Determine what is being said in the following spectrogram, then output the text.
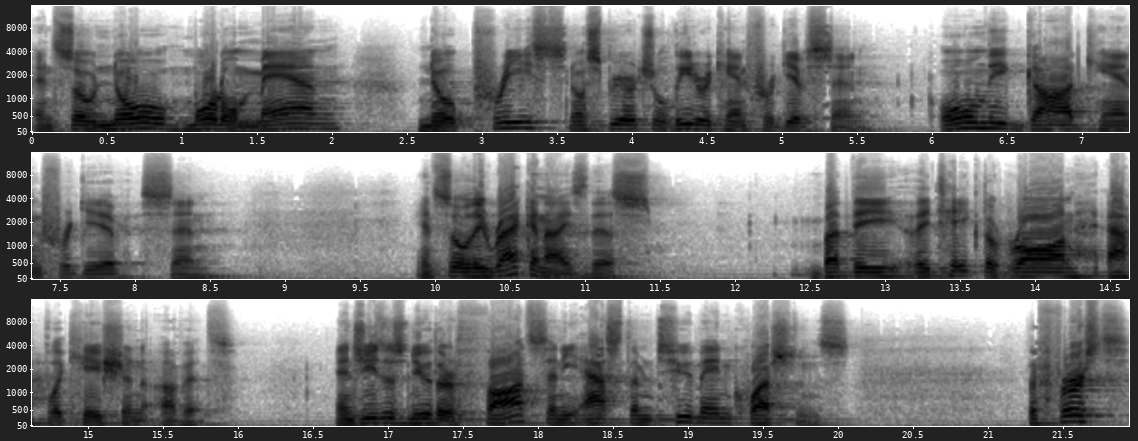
And so no mortal man, no priest, no spiritual leader can forgive sin. Only God can forgive sin. And so they recognize this but they, they take the wrong application of it. And Jesus knew their thoughts, and he asked them two main questions. The first,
